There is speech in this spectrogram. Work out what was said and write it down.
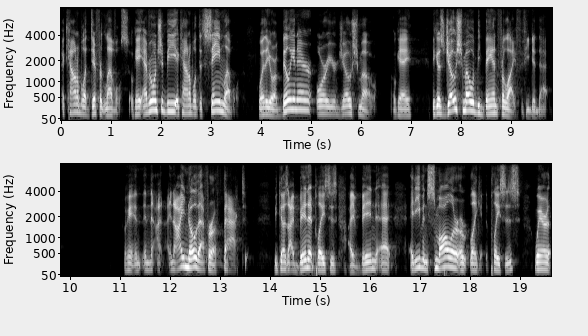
accountable at different levels, okay? Everyone should be accountable at the same level whether you're a billionaire or you're Joe Schmo, okay? Because Joe Schmo would be banned for life if he did that. Okay, and and and I know that for a fact because I've been at places, I've been at at even smaller er, like places where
